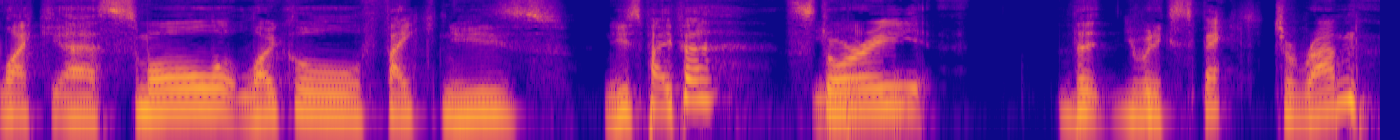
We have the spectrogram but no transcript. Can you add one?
like a small local fake news newspaper story yeah. that you would expect to run.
